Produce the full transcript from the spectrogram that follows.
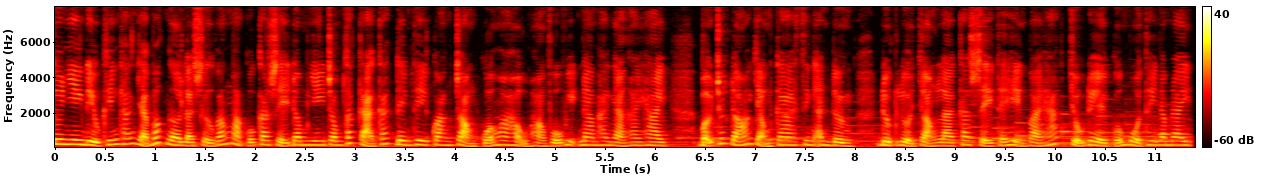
Tuy nhiên, điều khiến khán giả bất ngờ là sự vắng mặt của ca sĩ Đông Nhi trong tất cả các đêm thi quan trọng của Hoa hậu Hoàng vũ Việt Nam 2022. Bởi trước đó, giọng ca Xin Anh Đừng được lựa chọn là ca sĩ thể hiện bài hát chủ đề của mùa thi năm nay.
